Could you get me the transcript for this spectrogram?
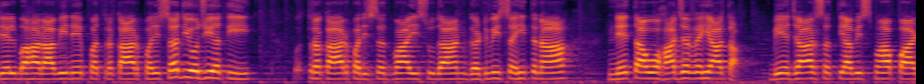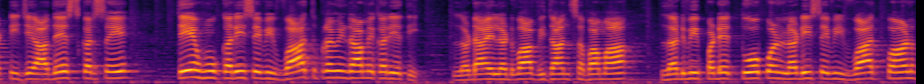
જેલ બહાર આવીને પત્રકાર પરિષદ યોજી હતી. પત્રકાર પરિષદમાં ઈસુદાન ગઢવી સહિતના નેતાઓ હાજર રહ્યા હતા. બે હજાર સત્યાવીસમાં પાર્ટી જે આદેશ કરશે તે હું કરીશ એવી વાત પ્રવીણ રામે કરી હતી. લડાઈ લડવા વિધાનસભામાં લડવી પડે તો પણ લડીશ એવી વાત પણ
